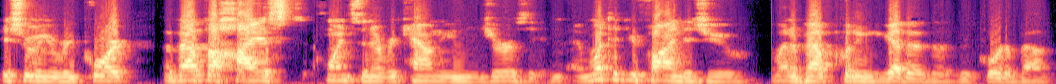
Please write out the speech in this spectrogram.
issuing a report about the highest points in every county in New Jersey. And, and what did you find as you went about putting together the report about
